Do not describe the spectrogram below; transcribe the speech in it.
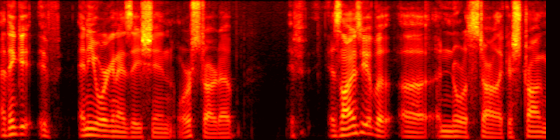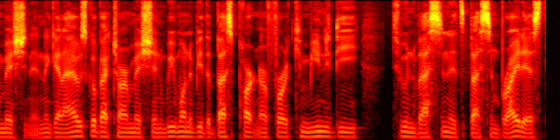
I think if any organization or startup, if as long as you have a, a, a north star, like a strong mission, and again, I always go back to our mission. We want to be the best partner for a community to invest in its best and brightest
